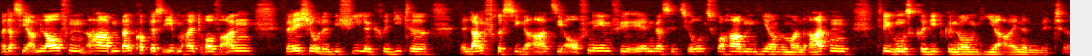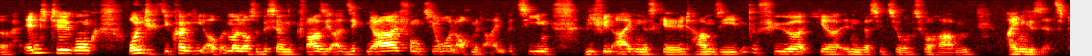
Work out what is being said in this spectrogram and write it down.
äh, das Sie am Laufen haben. Dann kommt es eben halt darauf an, welche oder wie viele Kredite langfristige Art Sie aufnehmen für Ihr Investitionsvorhaben. Hier haben wir mal einen Ratentilgungskredit genommen, hier einen mit äh, Endtilgung. Und Sie können hier auch immer noch so ein bisschen quasi als Signalfunktion auch mit einbeziehen, wie viel eigenes Geld haben Sie für Ihr Investitionsvorhaben eingesetzt.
